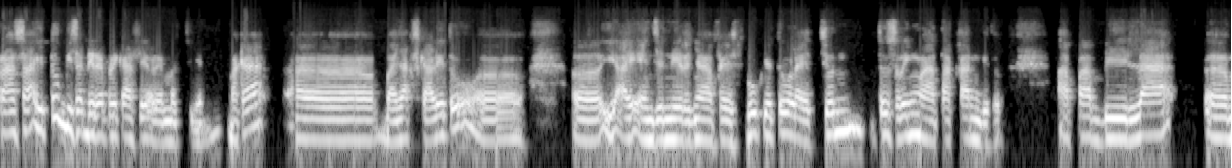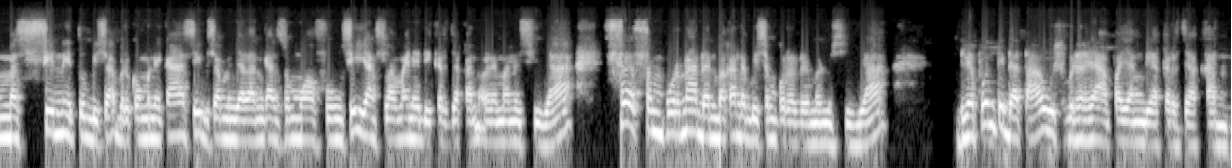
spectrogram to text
rasa itu bisa direplikasi oleh mesin. Maka uh, banyak sekali tuh uh, uh, AI engineer-nya Facebook itu Lecun itu sering mengatakan gitu. Apabila mesin itu bisa berkomunikasi, bisa menjalankan semua fungsi yang selama ini dikerjakan oleh manusia sesempurna dan bahkan lebih sempurna dari manusia, dia pun tidak tahu sebenarnya apa yang dia kerjakan.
